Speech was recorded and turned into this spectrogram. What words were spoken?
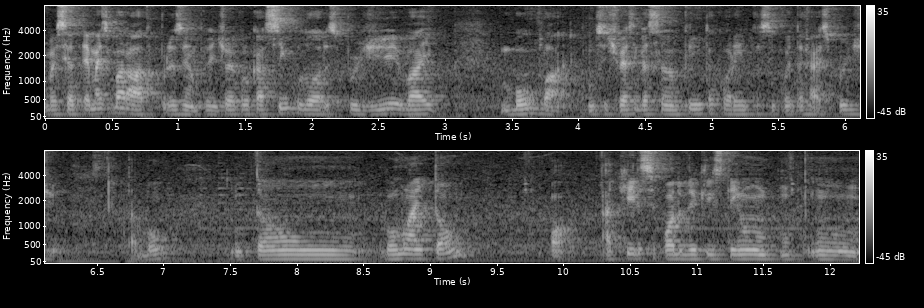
vai ser até mais barato, por exemplo, a gente vai colocar 5 dólares por dia e vai bombar, como se estivesse gastando 30, 40, 50 reais por dia, tá bom? Então, vamos lá então. Ó, aqui você pode ver que eles têm um, um,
